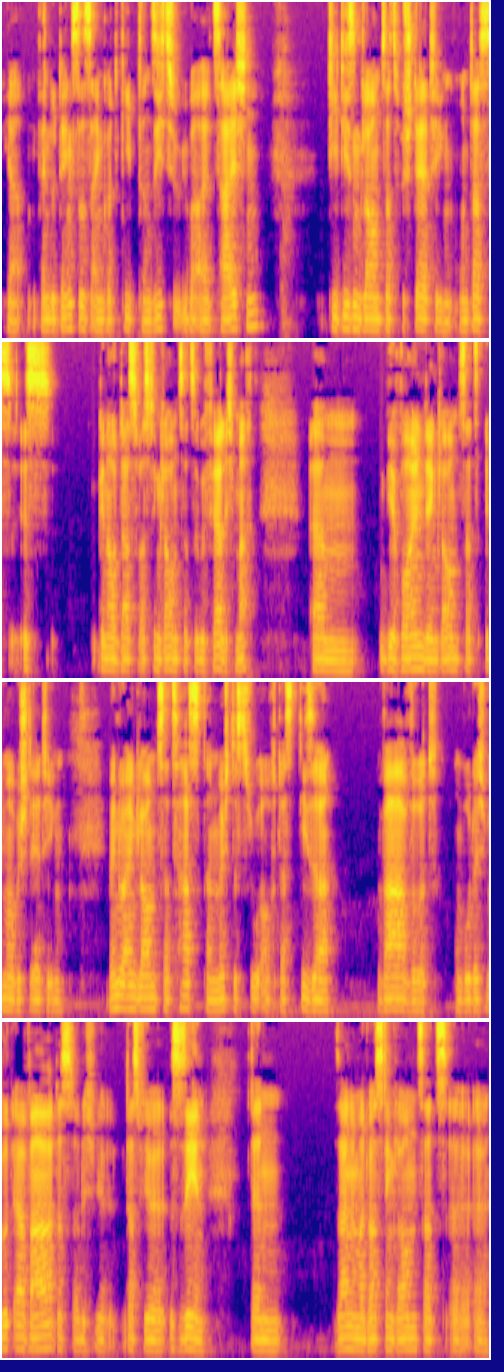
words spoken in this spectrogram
ja, wenn du denkst, dass es einen Gott gibt, dann siehst du überall Zeichen, die diesen Glaubenssatz bestätigen. Und das ist genau das, was den Glaubenssatz so gefährlich macht. Ähm, wir wollen den Glaubenssatz immer bestätigen. Wenn du einen Glaubenssatz hast, dann möchtest du auch, dass dieser wahr wird. Und wodurch wird er wahr? Dass dadurch wir, dass wir es sehen. Denn sagen wir mal, du hast den Glaubenssatz, äh, äh,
